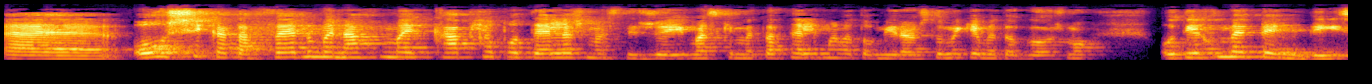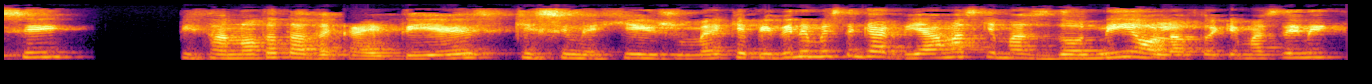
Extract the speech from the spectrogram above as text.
ε, όσοι καταφέρνουμε να έχουμε κάποιο αποτέλεσμα στη ζωή μας και μετά θέλουμε να το μοιραστούμε και με τον κόσμο, ότι έχουμε επενδύσει πιθανότατα δεκαετίες και συνεχίζουμε και επειδή είναι μέσα στην καρδιά μας και μας δονεί όλο αυτό και μας δίνει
